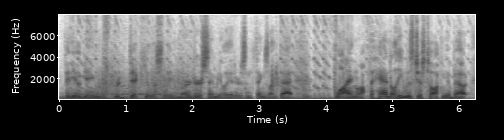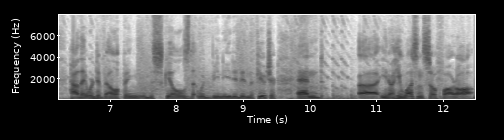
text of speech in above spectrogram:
video games ridiculously, murder simulators and things like that, flying off the handle. He was just talking about how they were developing the skills that would be needed in the future. And, uh, you know, he wasn't so far off.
